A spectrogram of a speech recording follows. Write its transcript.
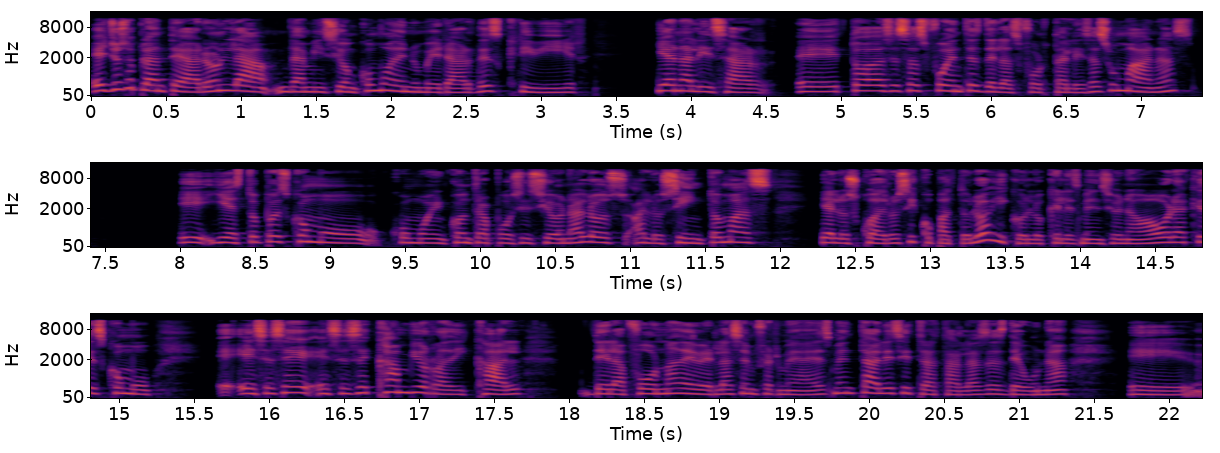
ellos se plantearon la, la misión como de enumerar, describir y analizar eh, todas esas fuentes de las fortalezas humanas y, esto pues como, como en contraposición a los, a los síntomas y a los cuadros psicopatológicos, lo que les mencionaba ahora, que es como es ese, es ese cambio radical de la forma de ver las enfermedades mentales y tratarlas desde una eh,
